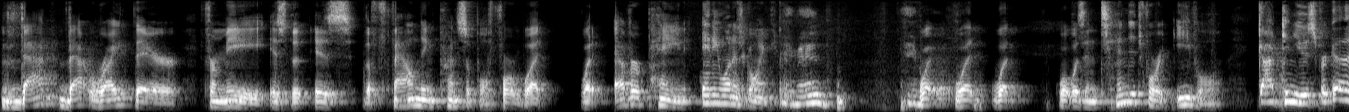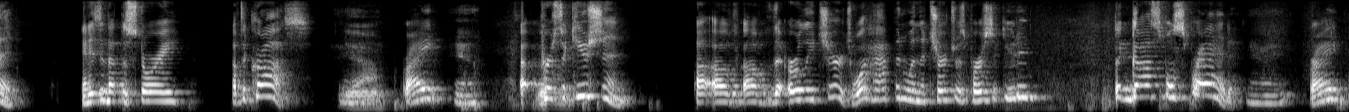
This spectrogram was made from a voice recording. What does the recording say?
that that right there for me is the is the founding principle for what whatever pain anyone is going through. Amen. what what what what was intended for evil god can use for good. And isn't that the story of the cross? Yeah. right? Yeah. Uh, persecution uh, of, of the early church. What happened when the church was persecuted? The gospel spread, Right. right?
